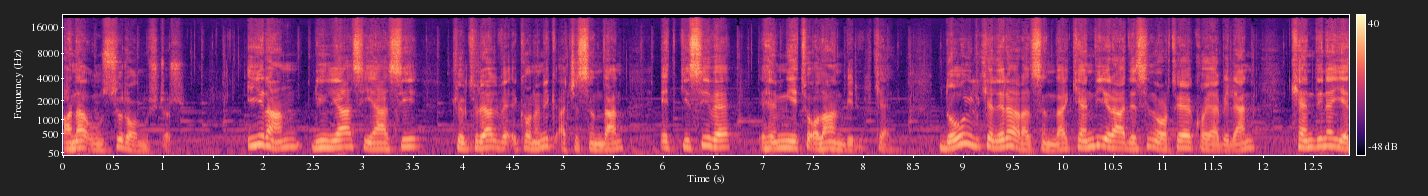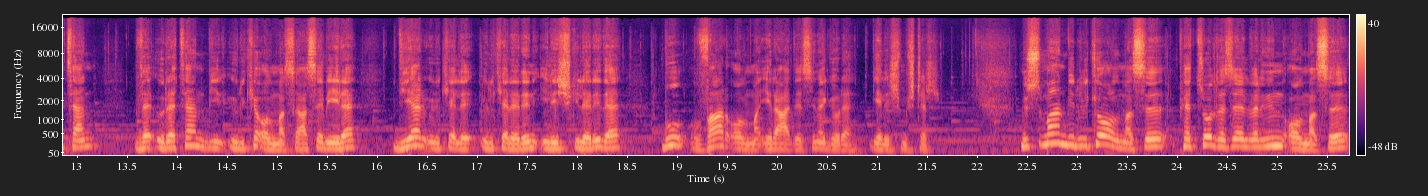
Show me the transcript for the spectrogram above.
ana unsur olmuştur. İran dünya siyasi, kültürel ve ekonomik açısından etkisi ve ehemmiyeti olan bir ülke. Doğu ülkeleri arasında kendi iradesini ortaya koyabilen, kendine yeten ve üreten bir ülke olması hasebiyle diğer ülkeli, ülkelerin ilişkileri de bu var olma iradesine göre gelişmiştir. Müslüman bir ülke olması, petrol rezervlerinin olması,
